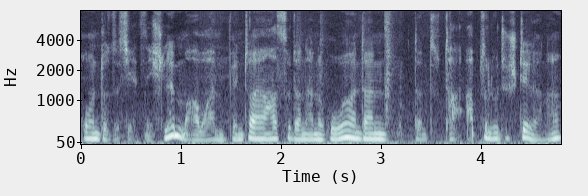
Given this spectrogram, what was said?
Und das ist jetzt nicht schlimm, aber im Winter hast du dann eine Ruhe und dann, dann total absolute Stille. Ne?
